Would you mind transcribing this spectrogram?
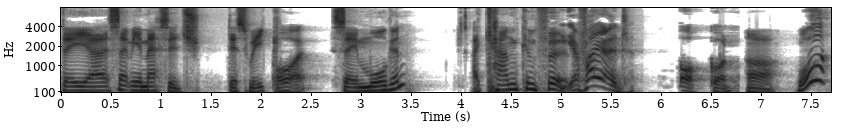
they uh, sent me a message this week All right. saying, Morgan, I can confirm. You're fired! Oh, go on. Ah, what?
